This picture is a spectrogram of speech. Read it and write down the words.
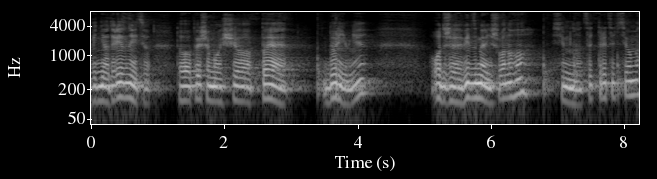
відняти різницю. То пишемо, що p дорівнює. Отже, від зменшуваного 17 37.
